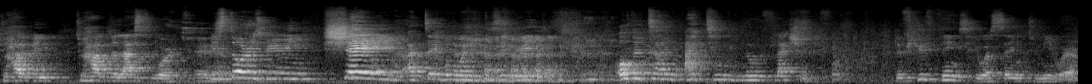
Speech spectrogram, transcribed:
to having to have the last word. He started screaming shame at table when he disagreed. All the time acting with no reflection. The few things he was saying to me were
